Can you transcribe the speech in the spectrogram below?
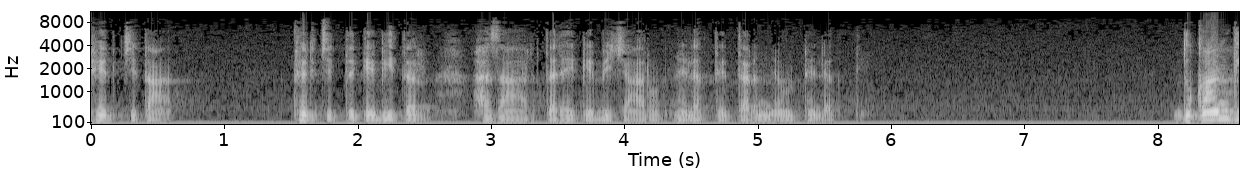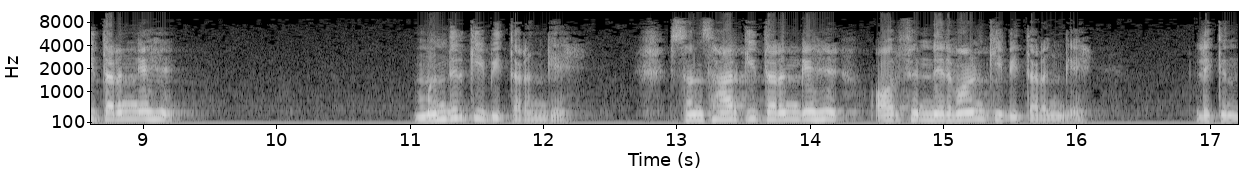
फिर चिता फिर चित्त के भीतर हज़ार तरह के विचार उठने लगते, तरंगे उठने लगती। दुकान की तरंगे हैं, मंदिर की भी तरंगे हैं, संसार की तरंगे हैं और फिर निर्वाण की भी तरंगे लेकिन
